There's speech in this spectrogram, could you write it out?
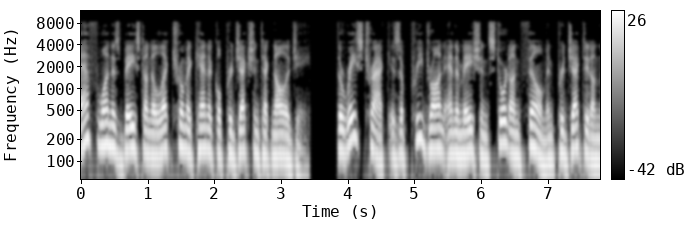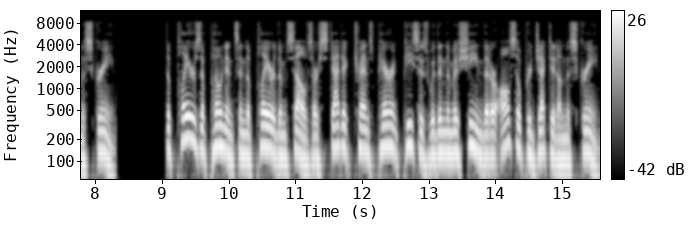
F1 is based on electromechanical projection technology. The race track is a pre-drawn animation stored on film and projected on the screen. The player's opponents and the player themselves are static transparent pieces within the machine that are also projected on the screen.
